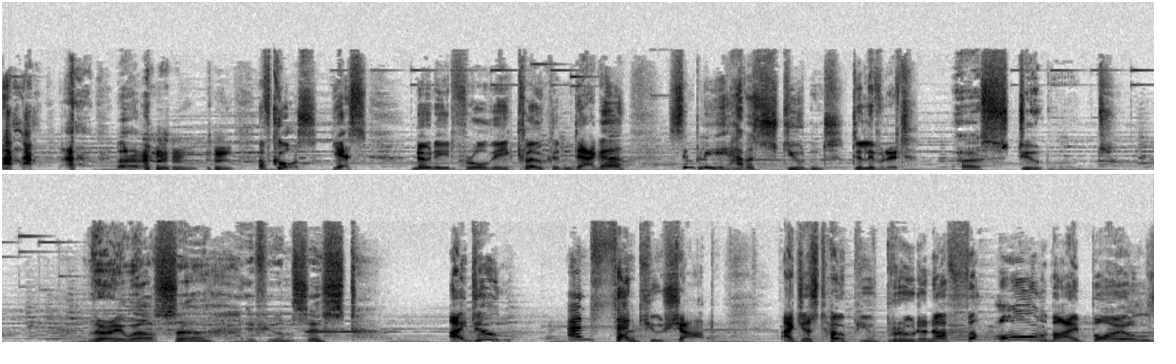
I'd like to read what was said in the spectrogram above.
of course, yes. No need for all the cloak and dagger. Simply have a student deliver it. A student. Very well, sir, if you insist. I do. And thank you, Sharp. I just hope you've brewed enough for all my boils.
